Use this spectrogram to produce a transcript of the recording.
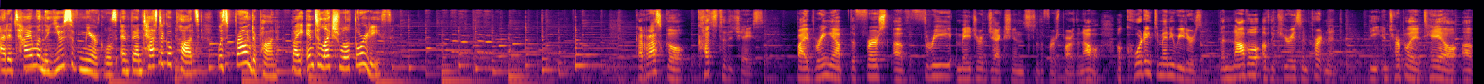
at a time when the use of miracles and fantastical plots was frowned upon by intellectual authorities. Carrasco cuts to the chase by bringing up the first of three major objections to the first part of the novel. According to many readers, the novel of the curious impertinent, the interpolated tale of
